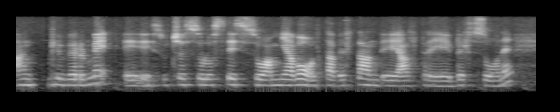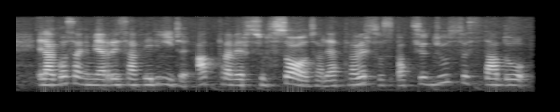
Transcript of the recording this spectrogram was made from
anche per me è successo lo stesso a mia volta per tante altre persone e la cosa che mi ha resa felice attraverso il social e attraverso Spazio Giusto è stato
